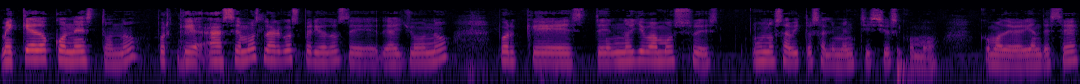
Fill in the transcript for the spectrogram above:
me quedo con esto, ¿no? Porque hacemos largos periodos de, de ayuno, porque este, no llevamos unos hábitos alimenticios como como deberían de ser.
